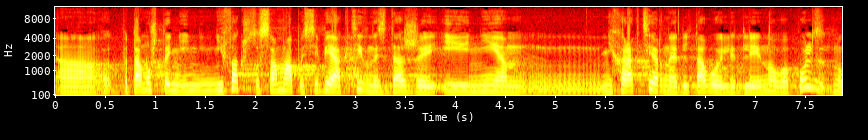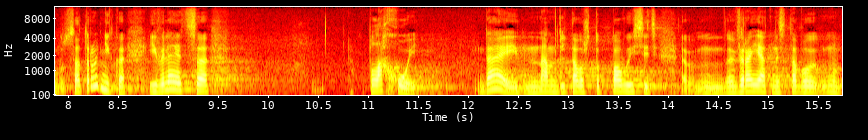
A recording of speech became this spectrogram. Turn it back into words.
А, потому что не факт, что сама по себе активность даже и не не характерная для того или для иного пользы, ну, сотрудника, является плохой. Да, и нам для того, чтобы повысить вероятность того, ну,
